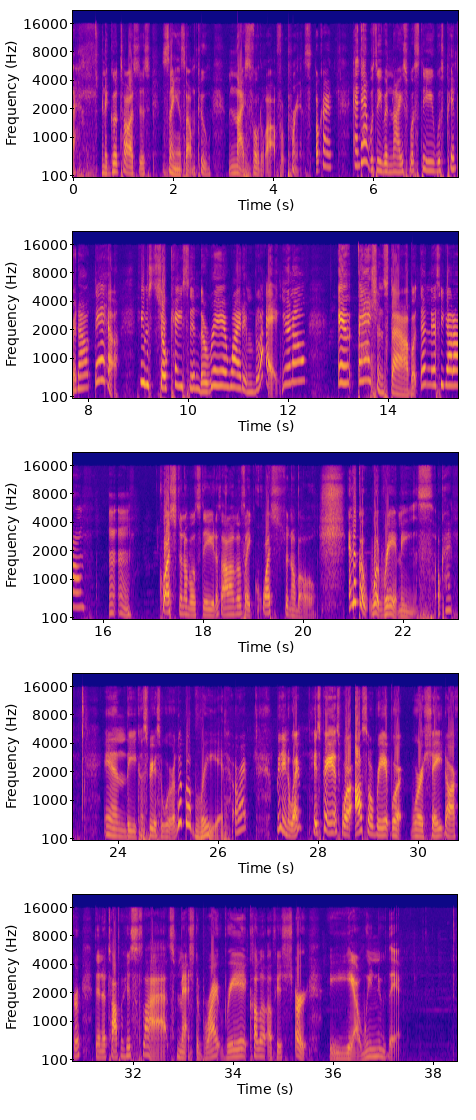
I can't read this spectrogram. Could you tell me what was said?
and the guitar is just saying something too. Nice photo out for Prince. Okay? And that was even nice what Steve was pimping out there. He was showcasing the red, white, and black, you know, and fashion style. But that mess he got on, mm-mm. Questionable, Steve. That's all I'm going to say. Questionable. And look at what red means, okay? In the conspiracy world. Look up red, all right? But anyway, his pants were also red, but were a shade darker than the top of his slides. Matched the bright red color of his shirt. Yeah, we knew that.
